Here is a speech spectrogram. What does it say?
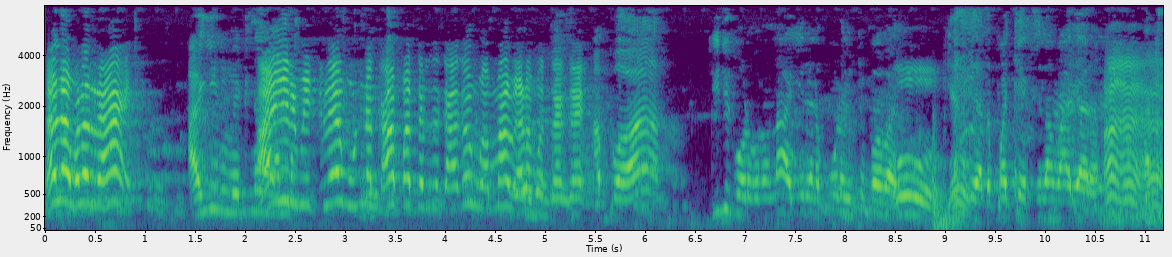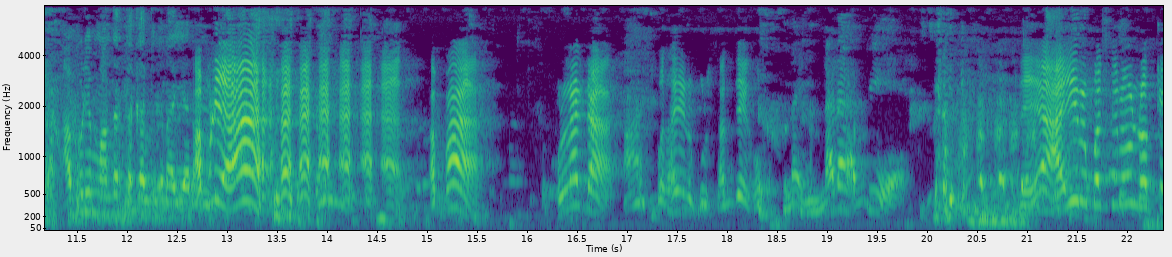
வேலை வளர்ற ஐயர் வீட்டுல ஐயர் வீட்டுல உன்னை காப்பாத்துறதுக்காக உங்க அம்மா வேலை பார்த்தாங்க. அப்போ திதி கொடுக்கணும்னா ஐயர் என்ன கூட விட்டு போவார். எனக்கு அந்த பச்சை அரிசி எல்லாம் வாரியாரு. அப்படியே மந்திரத்தை கத்துக்கணும் ஐயா அப்படியா? அப்பா புள்ளாண்டா இப்பதான் எனக்கு ஒரு சந்தேகம். என்ன, என்னடா அப்படி? இந்த ஐயர் பத்திரம் நோக்க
